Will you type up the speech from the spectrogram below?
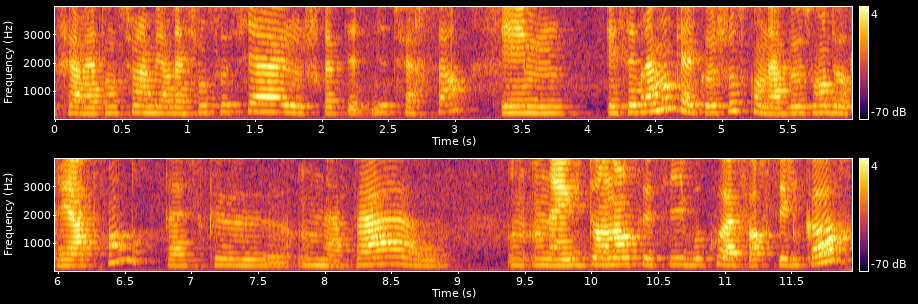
faire attention à mes relations sociales, ou je ferais peut-être mieux de faire ça. Et, et c'est vraiment quelque chose qu'on a besoin de réapprendre parce que on n'a pas. Euh, on, a eu tendance aussi beaucoup à forcer le corps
